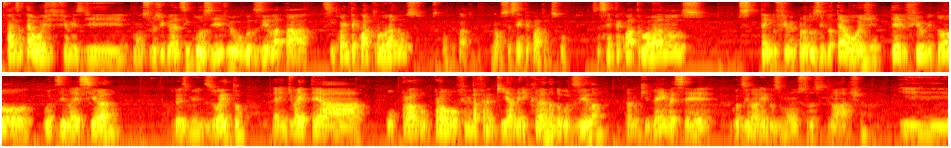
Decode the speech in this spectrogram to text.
faz até hoje filmes de monstros gigantes, inclusive o Godzilla tá 54 anos, 54? Não, 64, desculpa. 64 anos tendo filme produzido até hoje. Teve filme do Godzilla esse ano, 2018. A gente vai ter a o, pro, o, pro, o filme da franquia americana do Godzilla. Ano que vem vai ser Godzilla Rei dos Monstros, eu acho. E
